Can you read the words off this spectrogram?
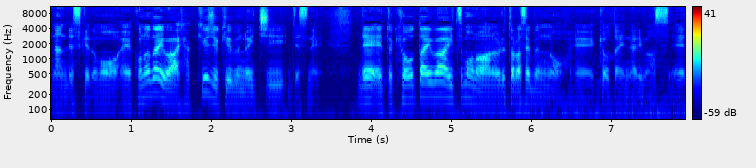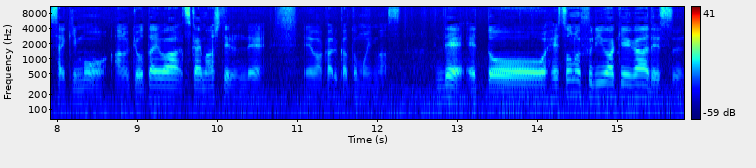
なんですけども、えーこの台は199分の1ですね。で、えっと、筐体はいつものあのウルトラセブンの、えー筐体になります、えー最近もあの筐体は使い回してるんで、えーわかるかと思います。でえっとへその振り分けがですね、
